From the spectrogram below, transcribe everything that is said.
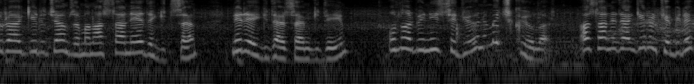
Durağa geleceğim zaman hastaneye de gitsem, nereye gidersem gideyim, onlar beni hissediyor, önüme çıkıyorlar. Hastaneden gelirken bile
